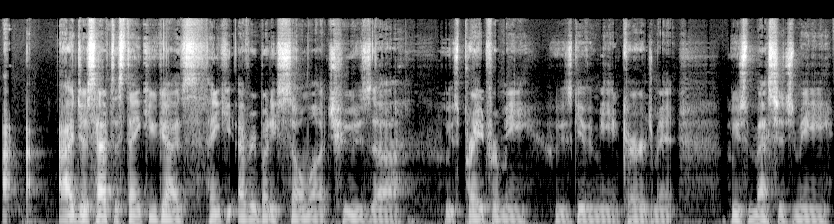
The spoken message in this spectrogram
I, I just have to thank you guys, thank you everybody so much who's uh, who's prayed for me, who's given me encouragement, who's messaged me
